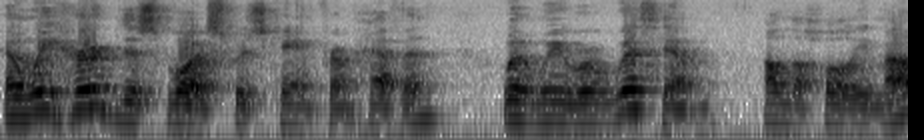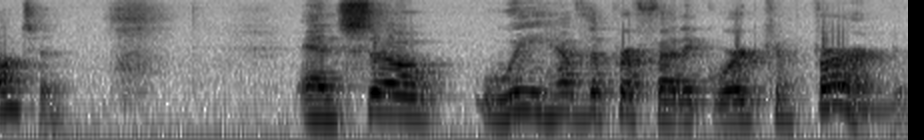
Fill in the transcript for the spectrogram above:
And we heard this voice which came from heaven when we were with him on the holy mountain. And so we have the prophetic word confirmed,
